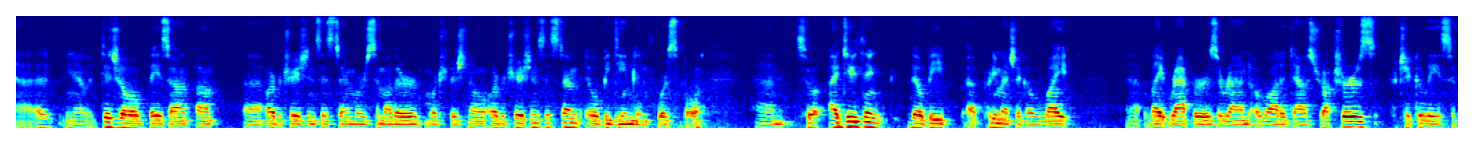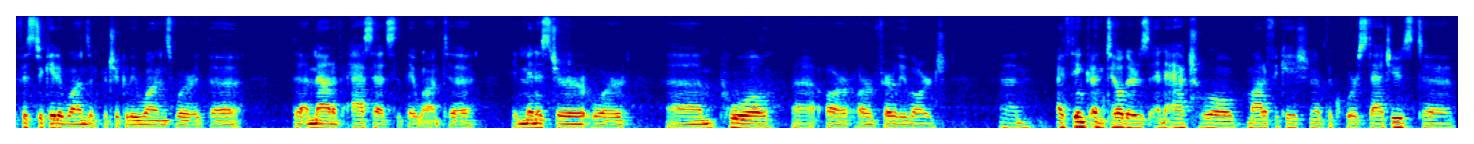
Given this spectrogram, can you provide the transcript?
uh, you know digital based on, on uh, arbitration system or some other more traditional arbitration system, it will be deemed enforceable. Um, so I do think there'll be uh, pretty much like a light, uh, light wrappers around a lot of DAO structures, particularly sophisticated ones, and particularly ones where the the amount of assets that they want to administer or um, pool uh, are are fairly large. Um, I think until there's an actual modification of the core statutes to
